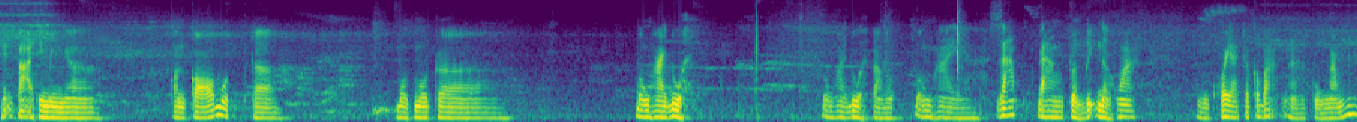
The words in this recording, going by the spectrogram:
Hiện tại thì mình à, còn có một à, một một à, bông hài đuổi. Bông hài đuổi và một bông hài à, giáp đang chuẩn bị nở hoa. Mình khoe cho các bạn à, cùng ngắm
